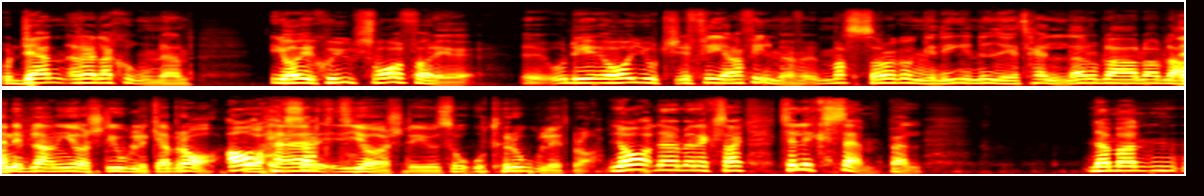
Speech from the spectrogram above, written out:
Och den relationen, jag är sjukt svag för det. Eh, Och det har gjorts i flera filmer, massor av gånger. Det är ingen nyhet heller och bla bla bla. Men ibland görs det olika bra. Ja, och här exakt. görs det ju så otroligt bra. Ja, nej men exakt. Till exempel, när man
